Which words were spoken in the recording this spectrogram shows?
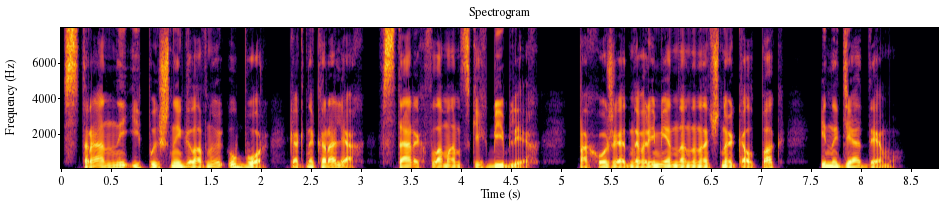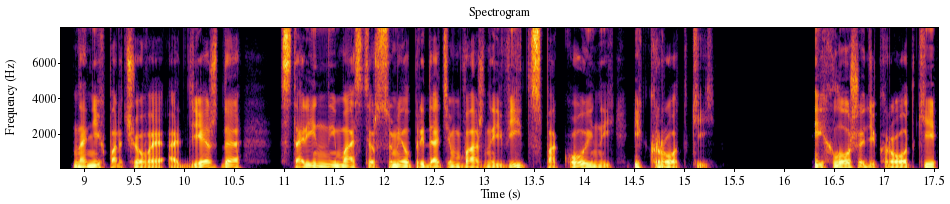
странный и пышный головной убор, как на королях в старых фламандских библиях, похожий одновременно на ночной колпак и на диадему. На них парчевая одежда, старинный мастер сумел придать им важный вид, спокойный и кроткий. Их лошади кроткие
